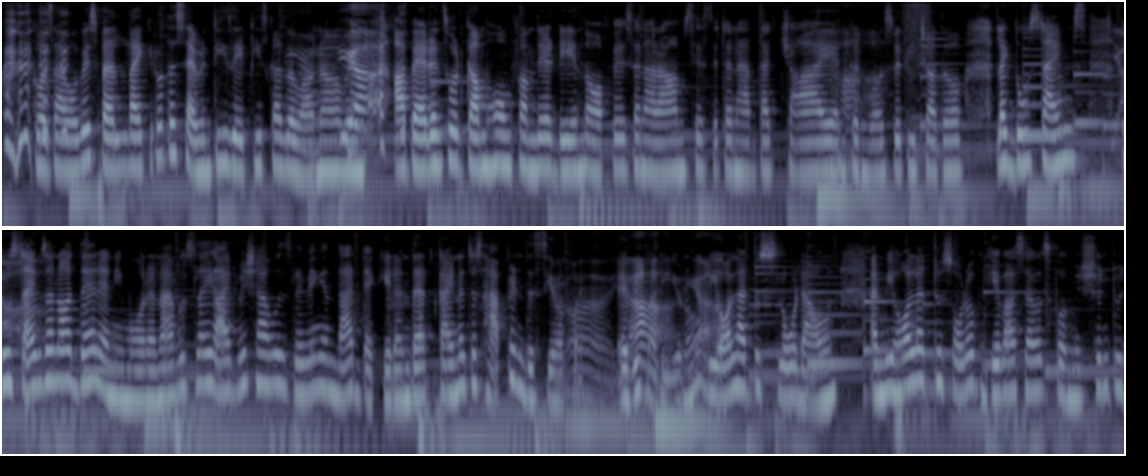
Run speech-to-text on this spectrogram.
because I always felt like, you know, the 70s, 80s ka zamana when yeah. our parents would come home from their day in the office and aram se sit and have that chai and uh-huh. converse with each other. Like those times, those times are not there anymore. And I was like, I wish I was living in that decade. And that kind of just happened this year for uh, everybody, you know. We all all had to slow down and we all had to sort of give ourselves permission to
